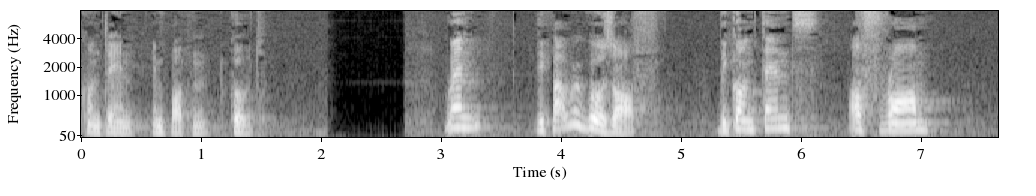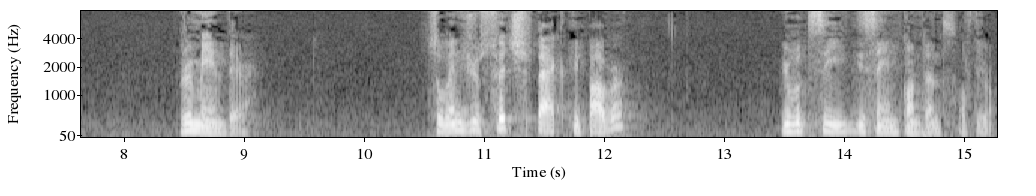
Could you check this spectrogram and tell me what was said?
contain important code. When the power goes off, the contents of ROM remain there. So when you switch back the power, you would see the same contents of the ROM.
